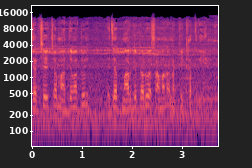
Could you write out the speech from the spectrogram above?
चर्चेच्या माध्यमातून त्याच्यात मार्ग काढू असं आम्हाला नक्की खात्री आहे.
